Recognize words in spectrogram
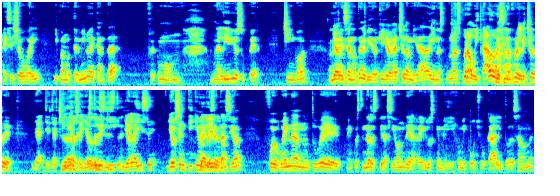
ese show ahí. Y cuando termino de cantar, fue como un, un alivio súper chingón. Ya se nota en el video que yo agacho la mirada y no es, no es por aguitado, sino por el hecho de, ya, ya, ya chingué, Ya, o sea, ya, estuve aquí, ya la hice. Yo sentí que De mi alivio, presentación fue buena, no tuve, en cuestión de respiración, de arreglos que me dijo mi coach vocal y toda esa onda.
